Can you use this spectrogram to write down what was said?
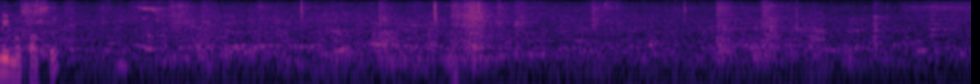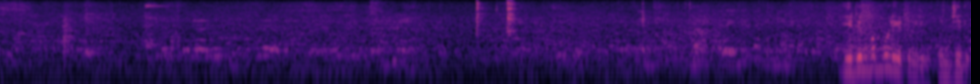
Emi മസാസ് ഇരുമ്പം പുളി ഇട്ടിരിക്കുന്നു കൊഞ്ചലി.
